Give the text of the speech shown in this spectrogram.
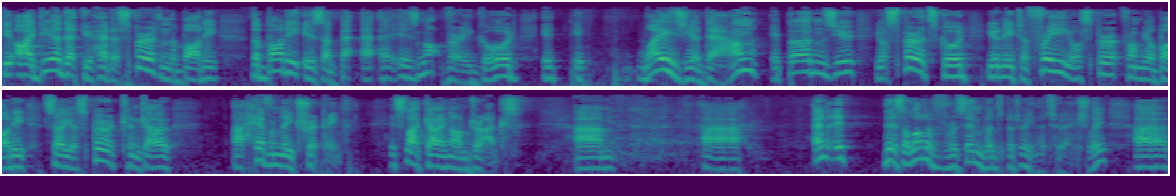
the idea that you had a spirit in the body, the body is, a, uh, uh, is not very good. It, it weighs you down, it burdens you. Your spirit's good. You need to free your spirit from your body so your spirit can go uh, heavenly tripping. It's like going on drugs. Um, uh, and it, there's a lot of resemblance between the two, actually. Uh,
